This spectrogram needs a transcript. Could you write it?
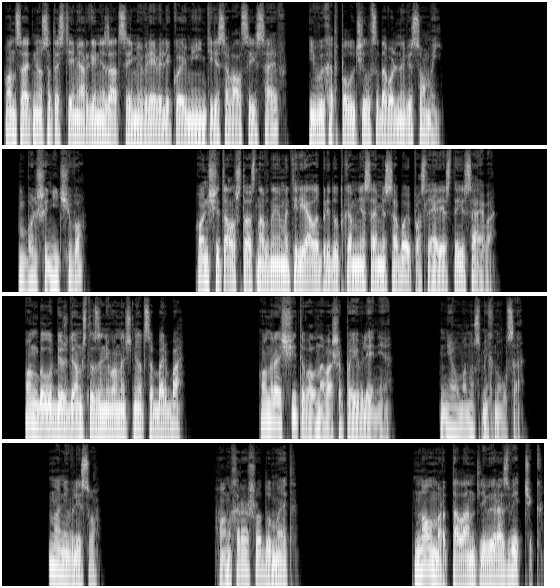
Он соотнес это с теми организациями в Ревеле, коими интересовался Исаев, и выход получился довольно весомый. Больше ничего? Он считал, что основные материалы придут ко мне сами собой после ареста Исаева. Он был убежден, что за него начнется борьба. Он рассчитывал на ваше появление. Неуман усмехнулся. Но не в лесу. Он хорошо думает. Нолмар — талантливый разведчик.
